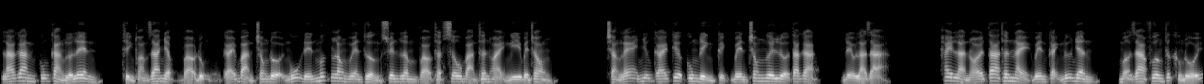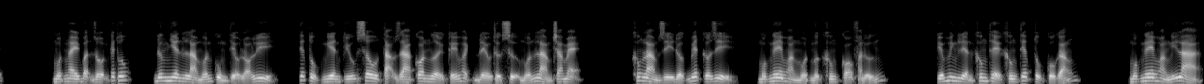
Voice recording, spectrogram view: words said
lá gan cũng càng lớn lên, thỉnh thoảng gia nhập vào đụng cái bản trong đội ngũ đến mức long nguyên thường xuyên lâm vào thật sâu bản thân hoài nghi bên trong. Chẳng lẽ những cái kia cung đình kịch bên trong ngươi lựa ta gạt, đều là giả? Hay là nói ta thân này bên cạnh nữ nhân, mở ra phương thức không đối? Một ngày bận rộn kết thúc, đương nhiên là muốn cùng tiểu ló ly, tiếp tục nghiên cứu sâu tạo ra con người kế hoạch đều thực sự muốn làm cha mẹ. Không làm gì được biết cớ gì, một nghe hoàng một mực không có phản ứng kiếm minh liền không thể không tiếp tục cố gắng. Mục nghe hoàng nghĩ là,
